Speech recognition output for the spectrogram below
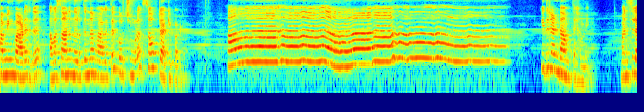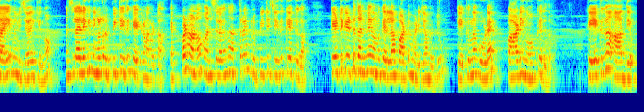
ഹമ്മിങ് പാടരുത്. അവസാനം നിർത്തുന്ന ഭാഗത്ത് കുറച്ചും കൂടെ സോഫ്റ്റ് ആക്കി പാടും. ആ. ഇത് രണ്ടാമത്തെ ഹമ്മിങ് മനസ്സിലായി എന്ന് വിചാരിക്കുന്നു. മനസ്സിലായില്ലെങ്കിൽ നിങ്ങൾ റിപ്പീറ്റ് ചെയ്ത് കേൾക്കണം കേട്ടോ. എപ്പോഴാണോ മനസ്സിലാകുന്നത് അത്രയും റിപ്പീറ്റ് ചെയ്ത് കേൾക്കുക. കേട്ട് കേട്ട് തന്നെ നമുക്ക് എല്ലാ പാട്ടും പഠിക്കാൻ പറ്റും. കേൾക്കുന്ന കൂടെ പാടി നോക്കരുത്. കേൾക്കുക ആദ്യം.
